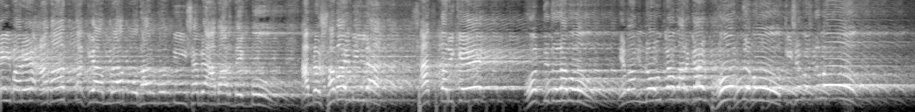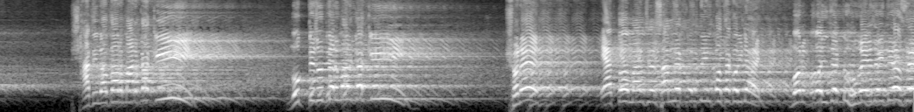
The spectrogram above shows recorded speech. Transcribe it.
এইবারে আবার তাকে আমরা প্রধানমন্ত্রী হিসাবে আবার দেখব। আমরা সবাই মিল্লা সাত তারিখে ভোট দিতে যাব। এবং নৌকা মার্কায় ভোট দেব। কিসে ভোট দেব? স্বাধীনতার মার্কা কি? মুক্তিযুদ্ধের মার্কা কি? শোনেন, এত মানুষের সামনে কোনদিন কথা কই নাই। মোর কলজে একটু হুয়ে যাইতে আছে।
